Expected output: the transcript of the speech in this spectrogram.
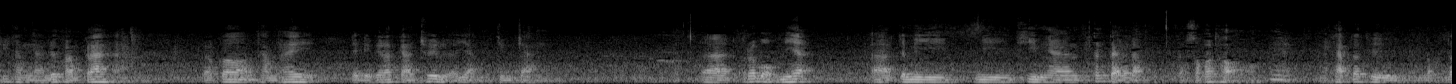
ที่ทำงานด้วยความกล้าหาญแล้วก็ทำให้เด็กๆได้รับการช่วยเหลืออย่างจริงจังระบบเนี้ยจะมีมีทีมงานตั้งแต่ระดับสพทนะครับก็คือด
